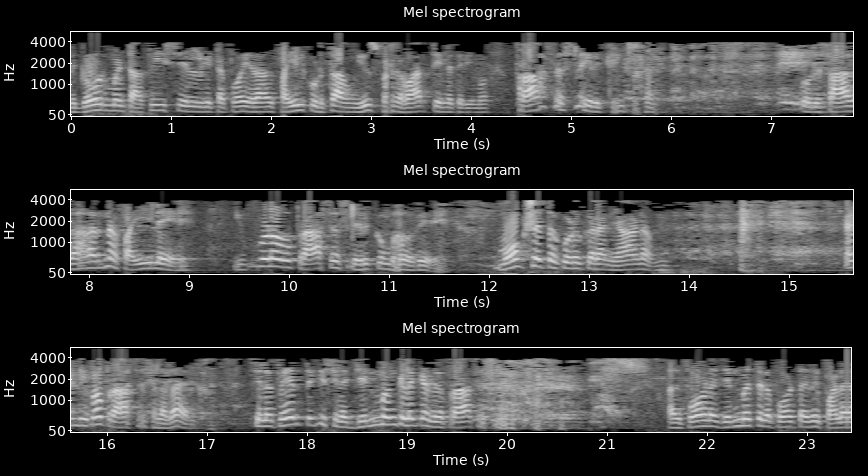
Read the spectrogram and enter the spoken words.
இந்த கவர்மெண்ட் அபிஷியல் கிட்ட போய் ஏதாவது ஃபைல் கொடுத்தா அவங்க யூஸ் பண்ற வார்த்தை என்ன தெரியுமோ? ப்ராசஸ்ல இருக்குன்ற ஒரு சாதாரண ஃபைலே இவ்வளவு ப்ராசஸ்ல இருக்கும்போது மோட்சத்தை கொடுக்கற ஞானம் கண்டிப்பா ப்ராசஸ்ல தான் இருக்கும். சில பேர்த்துக்கு சில ஜென்மங்களுக்கு அதுல ப்ராசஸ்ல இருக்கும். அது போன ஜென்மத்துல போட்டது பல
